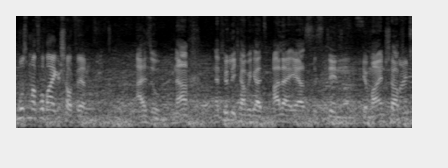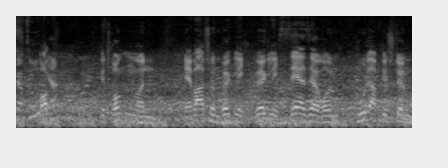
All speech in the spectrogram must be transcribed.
muss mal vorbeigeschaut werden? Also, nach, natürlich habe ich als allererstes den Gemeinschaftsbock ja. getrunken und der war schon wirklich, wirklich sehr, sehr rund, gut abgestimmt.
